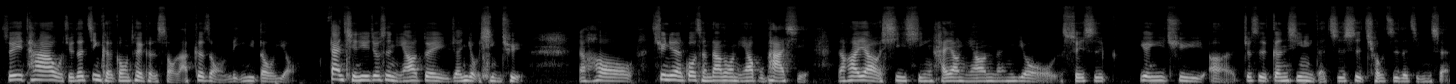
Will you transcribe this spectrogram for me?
所以它我觉得进可攻退可守啦，各种领域都有。但前提就是你要对人有兴趣，然后训练的过程当中你要不怕血，然后要有细心，还要你要能有随时愿意去呃，就是更新你的知识、求知的精神。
